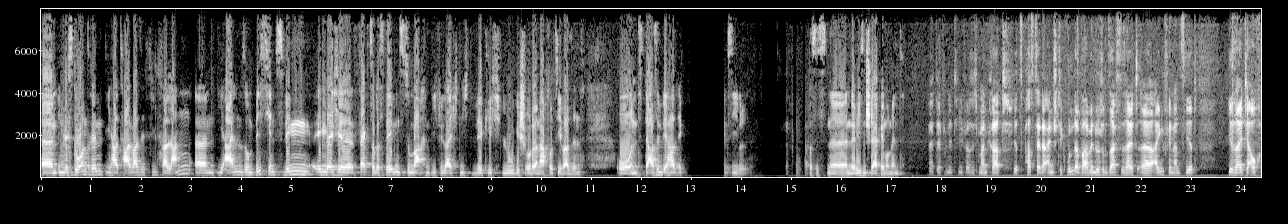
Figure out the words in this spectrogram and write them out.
ähm, Investoren drin, die halt teilweise viel verlangen, ähm, die einen so ein bisschen zwingen, irgendwelche Facts oder Statements zu machen, die vielleicht nicht wirklich logisch oder nachvollziehbar sind. Und da sind wir halt flexibel. Das ist eine, eine Riesenstärke im Moment. Ja, definitiv. Also ich meine, gerade jetzt passt ja der Einstieg wunderbar, wenn du schon sagst, ihr seid äh, eigenfinanziert. Ihr seid ja auch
